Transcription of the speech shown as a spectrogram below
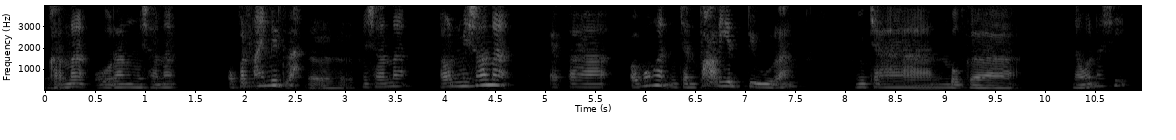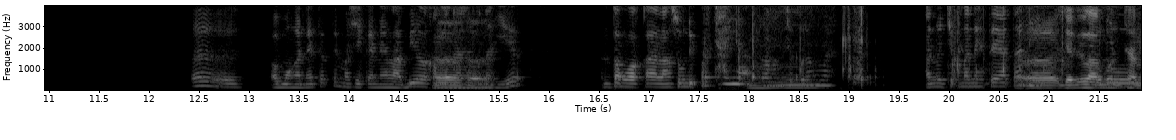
karena orang misalnya open minded lah. Heeh, misalnya lawan misalnya eta omongan encan valid di orang encan boga naon sih? Eh omongan eta teh masih kena labil ka mana Heeh. mana ieu entong waka langsung dipercaya Hmm. lamun cek urang mah anu cek maneh teh tadi Eh, jadi lamun can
